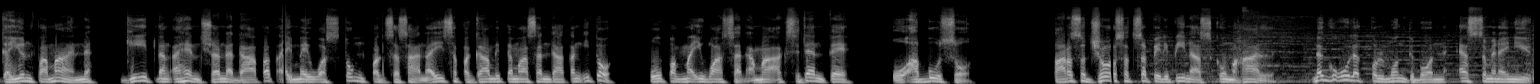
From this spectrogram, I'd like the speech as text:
Gayunpaman, giit ng ahensya na dapat ay may wastong pagsasanay sa paggamit ng mga sandatang ito upang maiwasan ang mga aksidente o abuso. Para sa Diyos at sa Pilipinas kung mahal, nag-uulat Paul Montebon, SMNI News.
